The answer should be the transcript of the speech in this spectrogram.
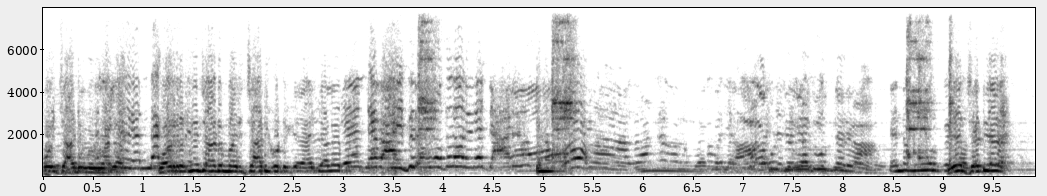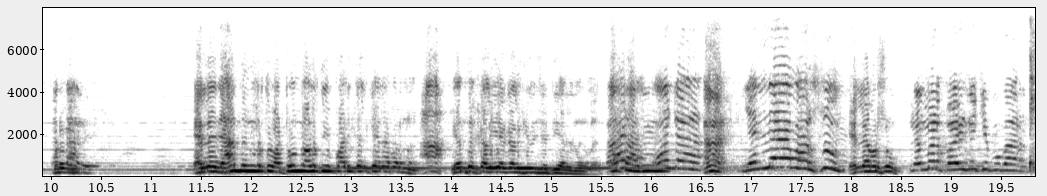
പോയി ചാടി കൊടുക്കും അല്ല? ഒരെണ്ണം ചാടും മരി ചാടിക്കൊണ്ടിരിക്കുക അയാളെ വരൂ. അല്ല ഞാൻ നിങ്ങളുടെ അടുത്ത് വട്ടവും നടത്തി പാടി കളിക്കാനാ പറഞ്ഞു എന്ത് കളിയാ കളിക്കുന്നത് ചെട്ടിയാലേ നിങ്ങൾ? എല്ലാ വർഷവും എല്ലാ വർഷവും? നമ്മൾ പഴനിക്ക് പോകാറുണ്ട്.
